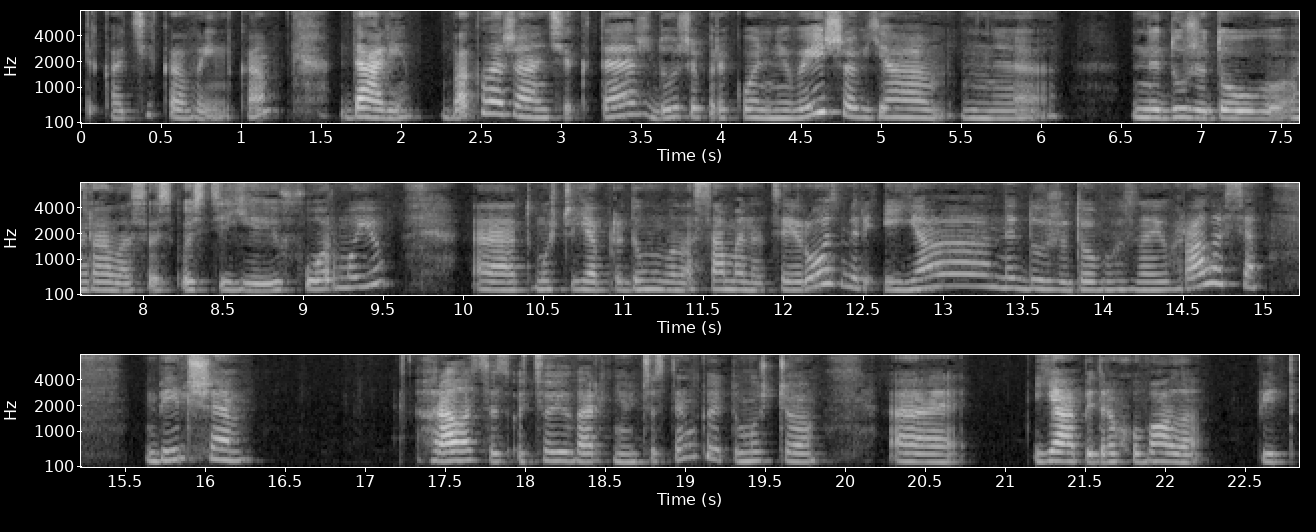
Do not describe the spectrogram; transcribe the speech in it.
Така цікавинка. Далі, баклажанчик теж дуже прикольний вийшов. Я не дуже довго гралася з ось цією формою, е, тому що я придумувала саме на цей розмір, і я не дуже довго з нею гралася. Більше гралася з оцією верхньою частинкою, тому що е, я підрахувала під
